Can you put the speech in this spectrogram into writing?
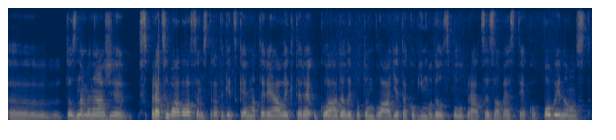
Eh, to znamená, že zpracovávala jsem strategické materiály, které ukládaly potom vládě takový model spolupráce zavést jako povinnost.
